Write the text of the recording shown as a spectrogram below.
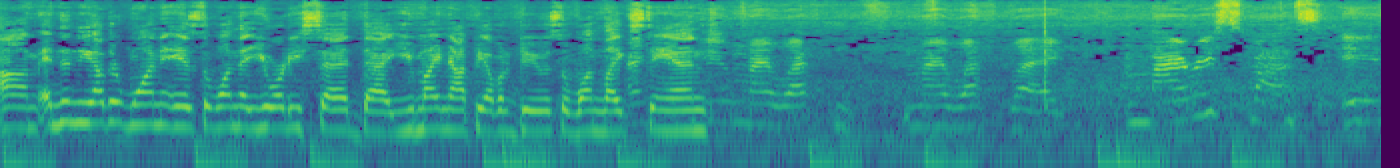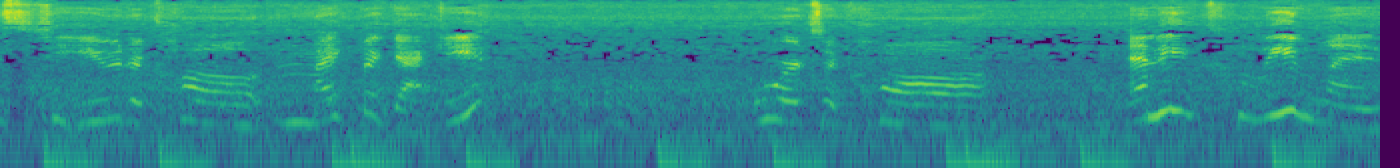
Um, and then the other one is the one that you already said that you might not be able to do is the one leg I stand. my left my left leg. My response is to you to call Mike Bagecki or to call any Cleveland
